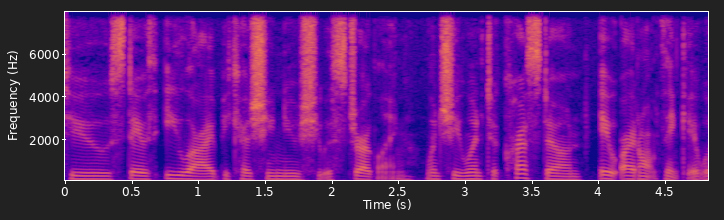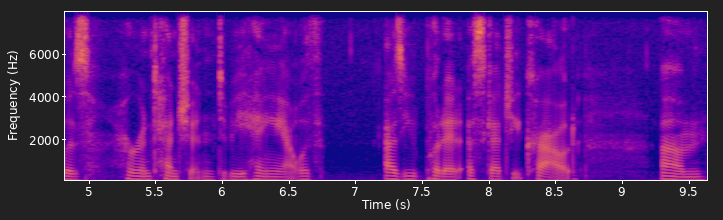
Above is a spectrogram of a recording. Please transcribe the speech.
to stay with Eli because she knew she was struggling. When she went to Crestone, it, I don't think it was her intention to be hanging out with, as you put it, a sketchy crowd. Um,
